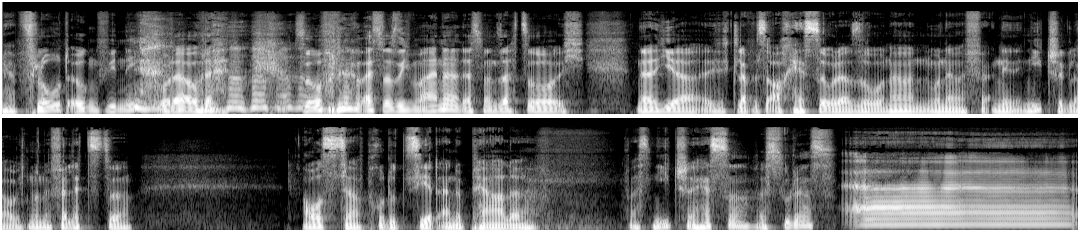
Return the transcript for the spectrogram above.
ja, float irgendwie nicht oder oder so, ne? weißt du, was ich meine? Dass man sagt so, ich, ne, hier, ich glaube, ist auch Hesse oder so, ne? Nur eine, nee, Nietzsche, glaube ich, nur eine verletzte Auster produziert eine Perle. Was Nietzsche, Hesse, weißt du das? Äh,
